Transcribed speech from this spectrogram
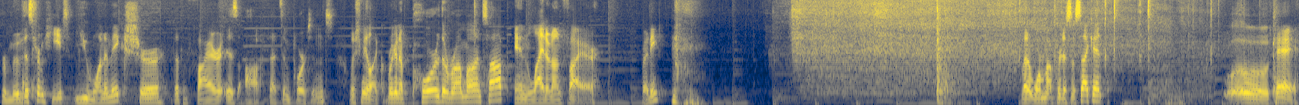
Remove this from heat. You wanna make sure that the fire is off. That's important. Wish me luck. We're gonna pour the rum on top and light it on fire. Ready? Let it warm up for just a second. Okay,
